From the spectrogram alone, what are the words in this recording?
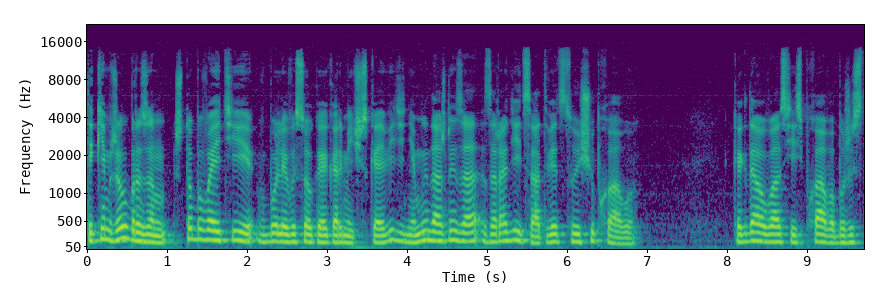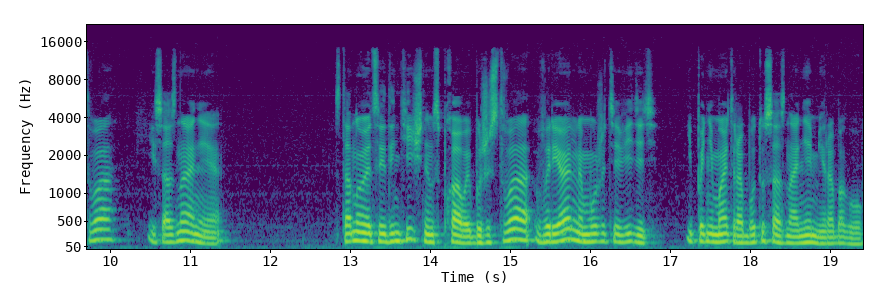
Таким же образом, чтобы войти в более высокое кармическое видение, мы должны за, зародить соответствующую пхаву. Когда у вас есть пхава божества, и сознание становится идентичным с пхавой божества, вы реально можете видеть и понимать работу сознания мира богов.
